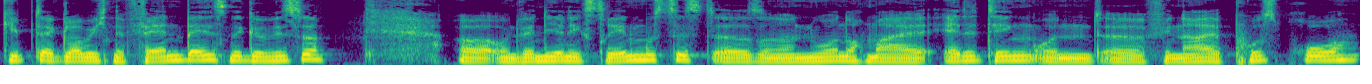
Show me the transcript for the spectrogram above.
gibt ja, glaube ich, eine Fanbase, eine gewisse. Äh, und wenn du hier nichts drehen musstest, äh, sondern nur nochmal Editing und äh, Final Post-Pro,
